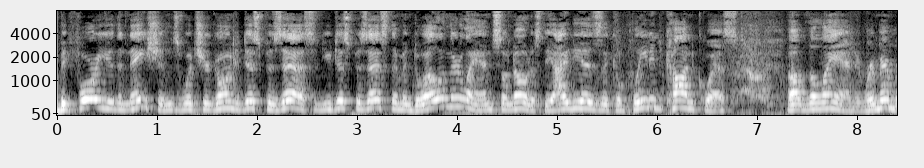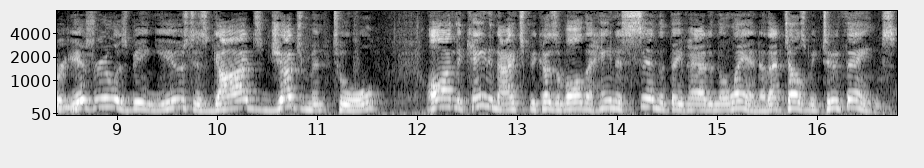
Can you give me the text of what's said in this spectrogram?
before you the nations which you're going to dispossess, and you dispossess them and dwell in their land. So notice the idea is the completed conquest of the land. And remember, Israel is being used as God's judgment tool on the Canaanites because of all the heinous sin that they've had in the land. Now, that tells me two things.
